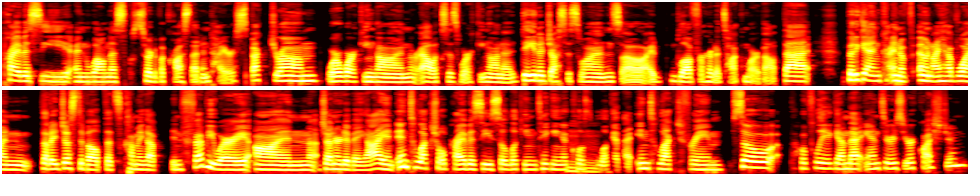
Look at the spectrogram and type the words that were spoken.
privacy and wellness sort of across that entire spectrum. We're working on, or Alex is working on a data justice one. So I'd love for her to talk more about that. But again, kind of, and I have one that I just developed that's coming up in February on generative AI and intellectual privacy. So looking, taking a close Mhm. look at that intellect frame. So hopefully, again, that answers your question.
